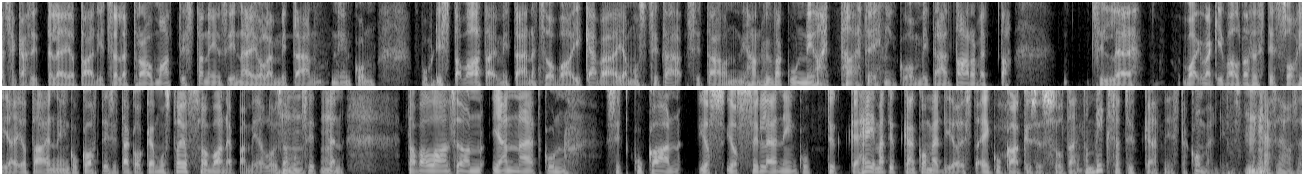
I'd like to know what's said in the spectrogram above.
se käsittelee jotain itselle traumaattista, niin siinä ei ole mitään niin kuin puhdistavaa tai mitään, että se on vaan ikävää, ja musta sitä, sitä on ihan hyvä kunnioittaa, että ei niin kuin ole mitään tarvetta silleen väkivaltaisesti sohia jotain niin kuin kohti sitä kokemusta, jos se on vain epämieluisa, mm, mutta sitten mm. tavallaan se on jännä, että kun sit kukaan, jos, jos silleen niin kuin tykkää, hei mä tykkään komedioista, ei kukaan kysy sulta, että no miksi sä tykkäät niistä komedioista? Mikä mm. se on se?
